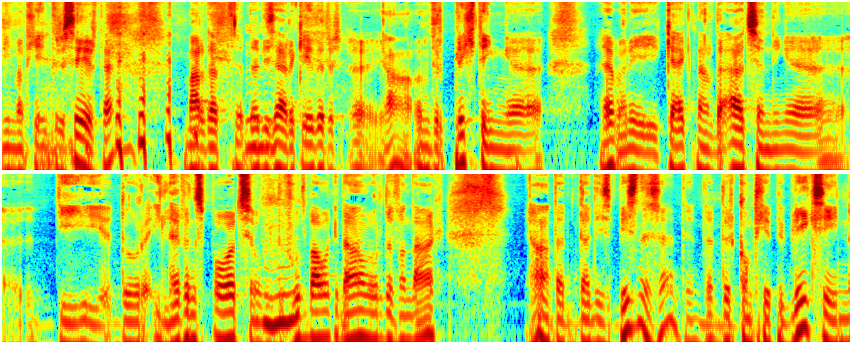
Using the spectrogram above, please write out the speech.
niemand geïnteresseerd. Hè? maar dat, dat is eigenlijk eerder ja, een verplichting. Hè, wanneer je kijkt naar de uitzendingen die door Eleven Sports over Mhm. de voetbal gedaan worden vandaag. Ja, dat, dat is business. Hè. Er komt geen publiek zien,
